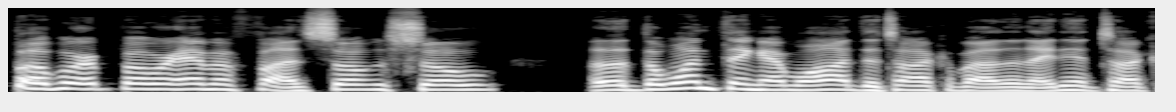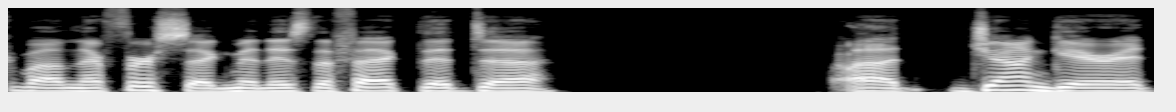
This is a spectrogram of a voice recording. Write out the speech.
but we're but we're having fun. So so uh, the one thing I wanted to talk about, and I didn't talk about in our first segment, is the fact that uh, uh, John Garrett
